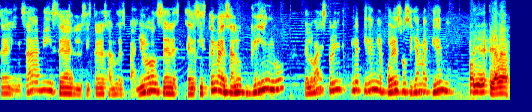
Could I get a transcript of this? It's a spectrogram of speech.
sea el INSABI, sea el sistema de salud español, sea el, el sistema de salud gringo, te lo va a destruir una epidemia, por eso se llama epidemia. Oye, y a ver,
